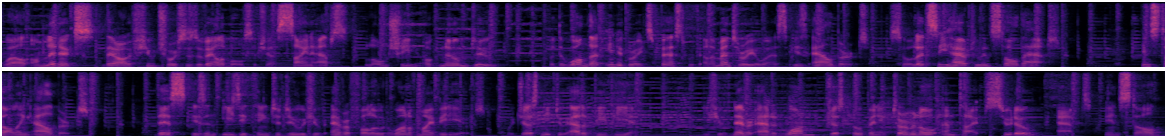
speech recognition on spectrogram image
Well, on Linux, there are a few choices available such as Synapse, Launchy or GNOME Do, but the one that integrates best with Elementary OS is Albert, so let's see how to install that. Installing Albert. This is an easy thing to do if you've ever followed one of my videos. We just need to add a PPA. If you've never added one, just open a terminal and type sudo apt install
